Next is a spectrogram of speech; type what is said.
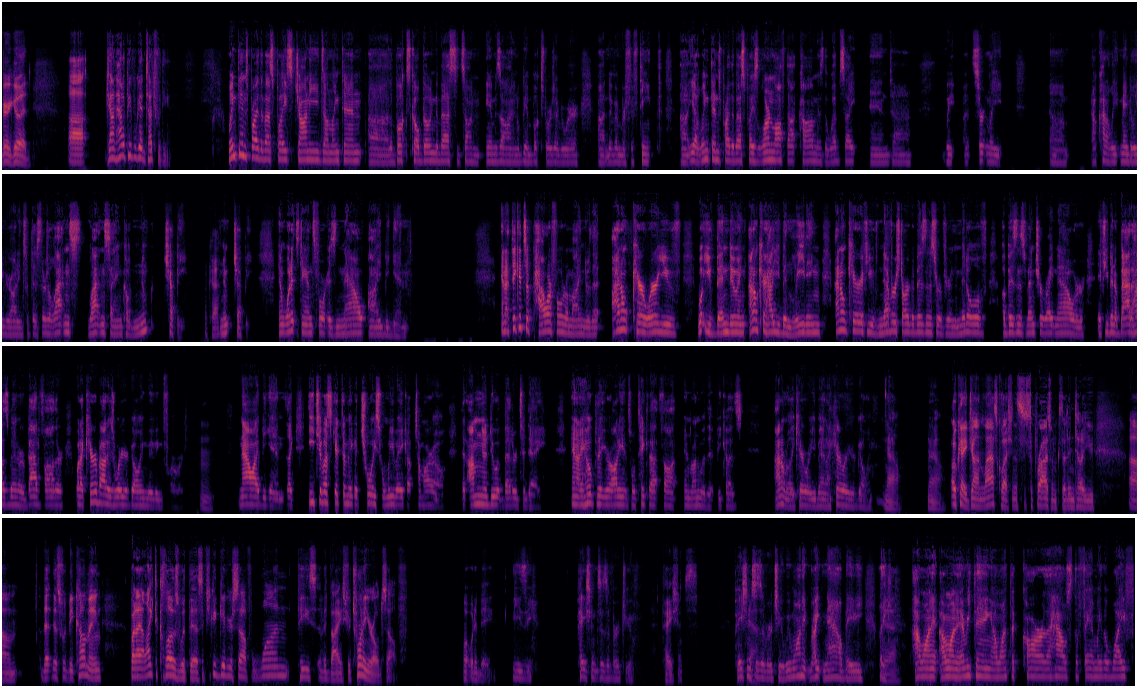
Very good, uh, John. How do people get in touch with you? LinkedIn's probably the best place. John Eades on LinkedIn. Uh, the book's called Building the Best. It's on Amazon. It'll be in bookstores everywhere. Uh, November fifteenth. Uh, yeah, LinkedIn's probably the best place. LearnLoft.com is the website, and uh, we uh, certainly. Um, I'll kind of leave, maybe leave your audience with this. There's a Latin Latin saying called "Nunc Coepi." Okay. Nunc Coepi, and what it stands for is "Now I begin." And I think it's a powerful reminder that I don't care where you've what you've been doing. I don't care how you've been leading. I don't care if you've never started a business or if you're in the middle of a business venture right now or if you've been a bad husband or a bad father. What I care about is where you're going moving forward. Mm. Now I begin. Like each of us get to make a choice when we wake up tomorrow that I'm going to do it better today. and I hope that your audience will take that thought and run with it because I don't really care where you've been. I care where you're going. Now, now, okay, John. Last question. This is a surprise one because I didn't tell you um, that this would be coming. But I like to close with this. If you could give yourself one piece of advice, your 20 year old self, what would it be? Easy. Patience is a virtue. Patience. Patience yeah. is a virtue. We want it right now, baby. Like yeah. I want it. I want everything. I want the car, the house, the family, the wife.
